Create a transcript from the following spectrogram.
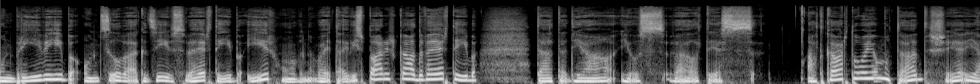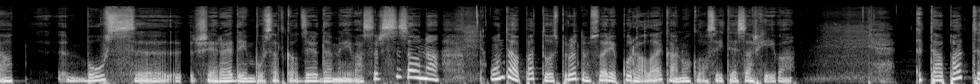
un brīvība un cilvēka dzīves vērtība ir, un vai tai vispār ir kāda vērtība. Tātad, ja jūs vēlaties atkārtojumu, tad šie jā, būs, šie rēdījumi būs atkal dzirdami vasaras sezonā, un tāpat tos, protams, var jebkurā laikā noklausīties arhīvā. Tāpat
